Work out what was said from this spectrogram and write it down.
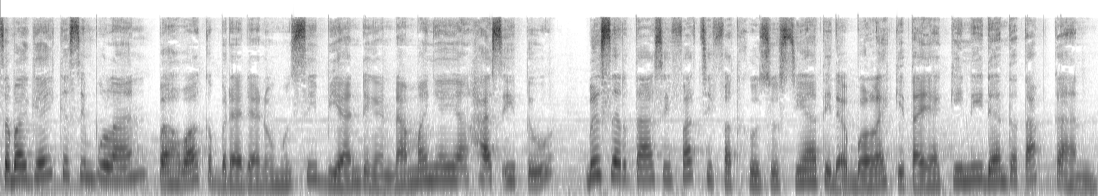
Sebagai kesimpulan bahwa keberadaan Umu Sibian dengan namanya yang khas itu beserta sifat-sifat khususnya tidak boleh kita yakini dan tetapkan.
